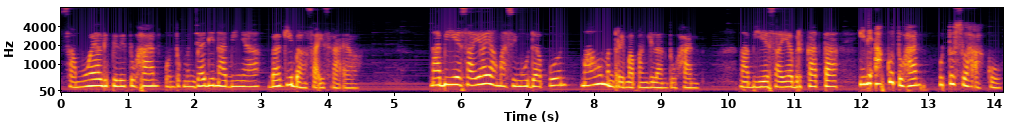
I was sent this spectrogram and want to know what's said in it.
Samuel dipilih Tuhan untuk menjadi nabinya bagi bangsa Israel. Nabi Yesaya yang masih muda pun mau menerima panggilan Tuhan. Nabi Yesaya berkata, "Ini aku Tuhan, utuslah aku."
